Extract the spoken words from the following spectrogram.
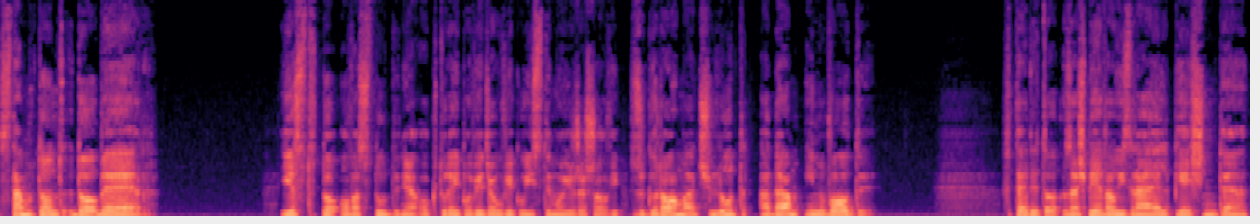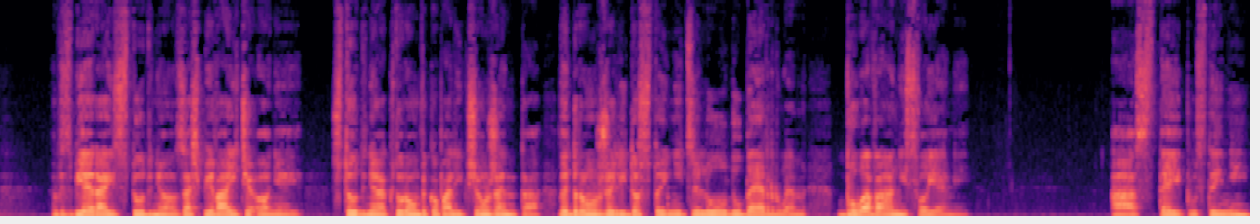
stamtąd do Beer. Jest to owa studnia, o której powiedział wiekuisty Mojżeszowi. Zgromadź lud, a dam im wody. Wtedy to zaśpiewał Izrael pieśń tę. Wzbieraj studnio, zaśpiewajcie o niej. Studnia, którą wykopali książęta, wydrążyli dostojnicy ludu berłem, buławami swojemi. A z tej pustyni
